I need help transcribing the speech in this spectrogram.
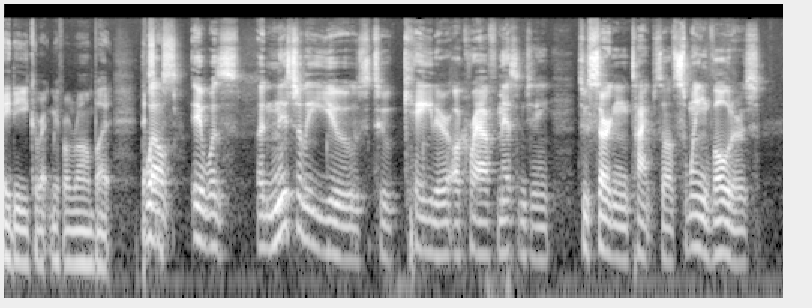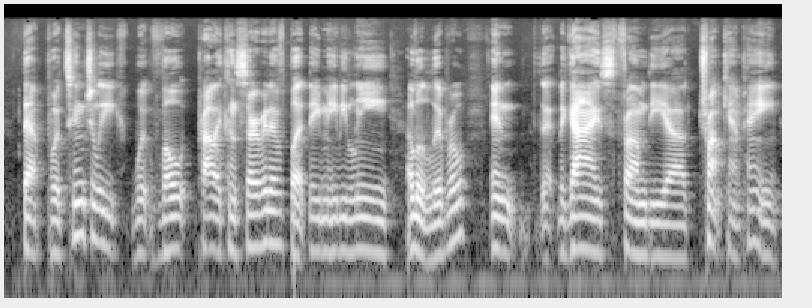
Ad, correct me if I'm wrong, but that's Well, just- it was initially used to cater or craft messaging to certain types of swing voters that potentially would vote probably conservative, but they maybe lean a little liberal. And the, the guys from the uh, Trump campaign,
